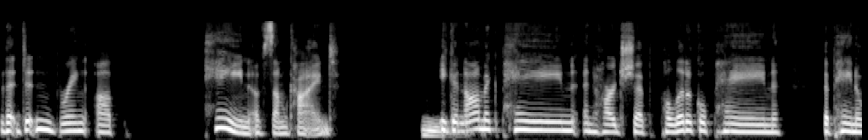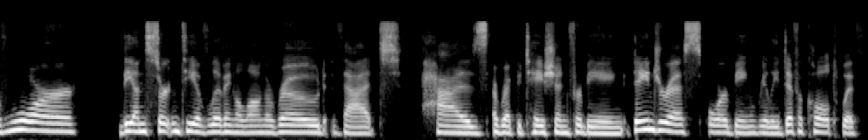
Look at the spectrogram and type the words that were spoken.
that didn't bring up pain of some kind mm. economic pain and hardship, political pain, the pain of war, the uncertainty of living along a road that has a reputation for being dangerous or being really difficult with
